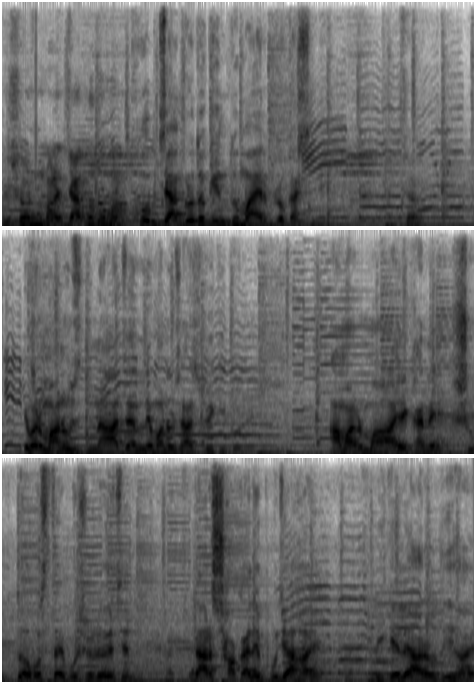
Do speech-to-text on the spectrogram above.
ভীষণ মানে জাগ্রত মা। খুব জাগ্রত কিন্তু মায়ের প্রকাশ নেই। আচ্ছা। এবার মানুষ না জানলে মানুষ আসবে কি করে? আমার মা এখানে সুপ্ত অবস্থায় বসে রয়েছেন। আচ্ছা। তার সকালে পূজা হয় বিকেলে আরতি হয়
